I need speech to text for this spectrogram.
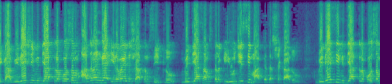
ఇక విదేశీ విద్యార్థుల కోసం అదనంగా ఇరవై ఐదు శాతం సీట్లు విద్యా సంస్థలకు యూజీసీ మార్గదర్శకాలు. విదేశీ విద్యార్థుల కోసం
